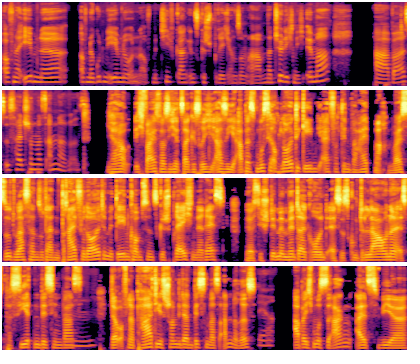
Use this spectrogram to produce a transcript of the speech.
auf einer Ebene, auf einer guten Ebene und auf mit Tiefgang ins Gespräch an so einem Abend? Natürlich nicht immer, aber es ist halt schon was anderes. Ja, ich weiß, was ich jetzt sage, ist richtig assi, aber es muss ja auch Leute geben, die einfach den Vibe machen. Weißt du, du hast dann so dann drei, vier Leute, mit denen kommst du ins Gespräch und der Rest, du hörst die Stimme im Hintergrund, es ist gute Laune, es passiert ein bisschen was. Mhm. Ich glaube, auf einer Party ist schon wieder ein bisschen was anderes. Ja. Aber ich muss sagen, als wir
